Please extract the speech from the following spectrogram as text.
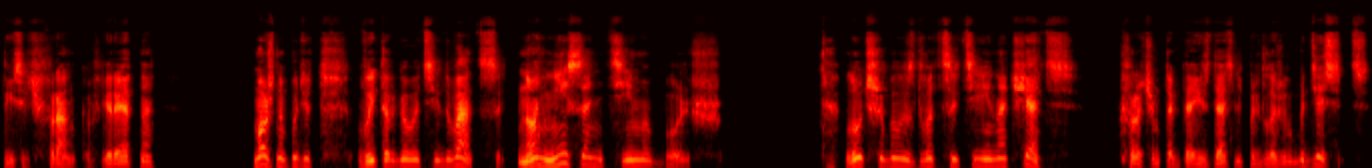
тысяч франков. Вероятно, можно будет выторговать и двадцать, но ни сантима больше. Лучше было с двадцати и начать. Впрочем, тогда издатель предложил бы десять.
